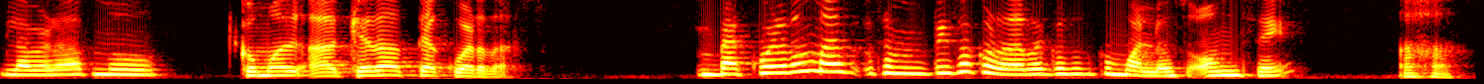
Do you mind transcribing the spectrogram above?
La verdad no. ¿Cómo, ¿A qué edad te acuerdas? Me acuerdo más, o sea, me empiezo a acordar de cosas como a los 11. Ajá.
